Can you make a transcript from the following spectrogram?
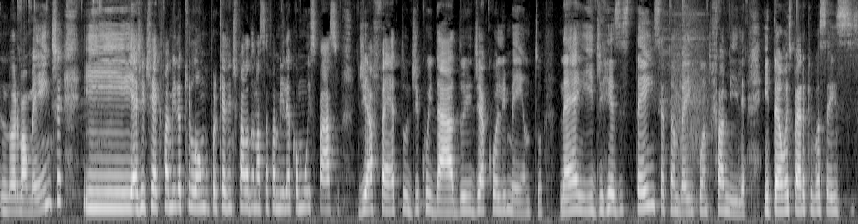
normalmente. E a gente é que família Quilombo porque a gente fala da nossa família como um espaço de afeto, de cuidado e de acolhimento, né? E de resistência também enquanto família. Então, eu espero que vocês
